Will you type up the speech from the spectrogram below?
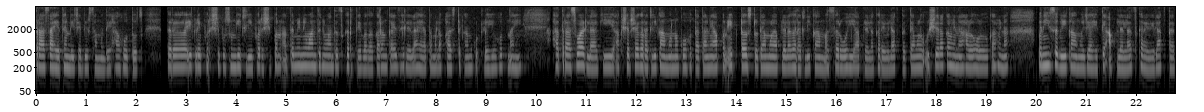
त्रास आहे थंडीच्या दिवसामध्ये हा होतोच. तर इकडे फरशी पुसून घेतली. फरशी पण आता मी निवांत निवांतच करते बघा. कारण काय झालेलं आहे आता मला फास्ट काम कुठलंही होत नाही. हा त्रास वाढला की अक्षरशः घरातली कामं नको होतात आणि आपण एकटं असतो त्यामुळे आपल्याला घरातली कामं सर्व ही आपल्याला करावी लागतात. त्यामुळे उशिरा का होईना हळूहळू का होईना पण ही सगळी कामं जी आहेत ती आपल्यालाच करावी लागतात.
